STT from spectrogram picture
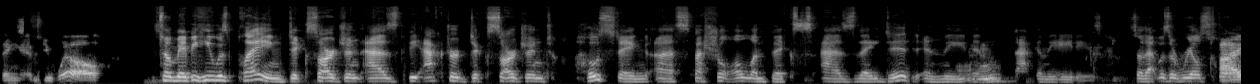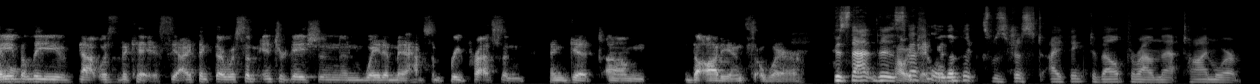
thing, if you will. So maybe he was playing Dick Sargent as the actor Dick Sargent hosting a Special Olympics as they did in the in back in the 80s. So that was a real I story. believe that was the case. Yeah, I think there was some integration and way to ma- have some free press and and get um, the audience aware. because that the Special. Olympics was just I think developed around that time where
